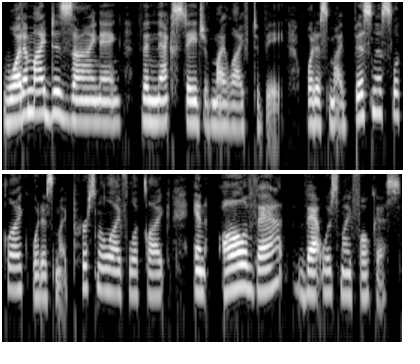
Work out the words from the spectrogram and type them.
what am I designing the next stage of my life to be? What does my business look like? What does my personal life look like? And all of that, that was my focus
